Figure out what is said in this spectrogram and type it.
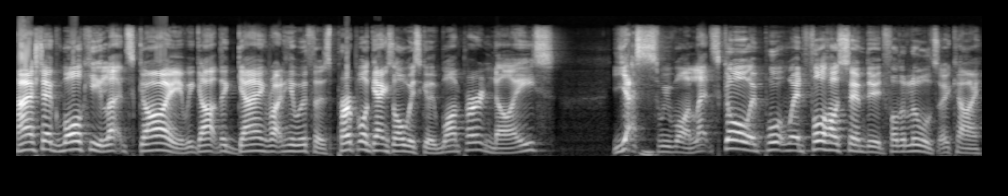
Hashtag Walkie, let's go. We got the gang right here with us. Purple gang's always good. One per, nice. Yes, we won. Let's go. Important win. Full house sim, dude, for the lulz. Okay.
